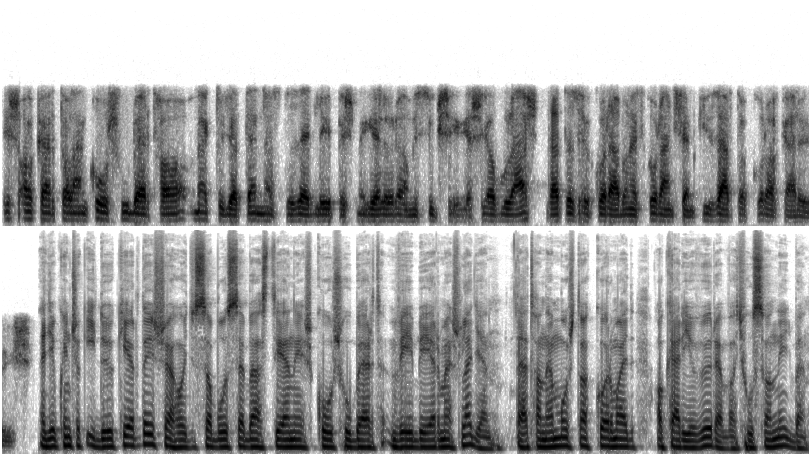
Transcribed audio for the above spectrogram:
és akár talán Kós Hubert, ha meg tudja tenni azt az egy lépés még előre, ami szükséges javulás, tehát az ő korában ez korán sem kizárt, akkor akár ő is. Egyébként csak időkérdése, hogy Szabó Sebastian és Kós Hubert VB érmes legyen? Tehát ha nem most, akkor majd akár jövőre, vagy 24-ben?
